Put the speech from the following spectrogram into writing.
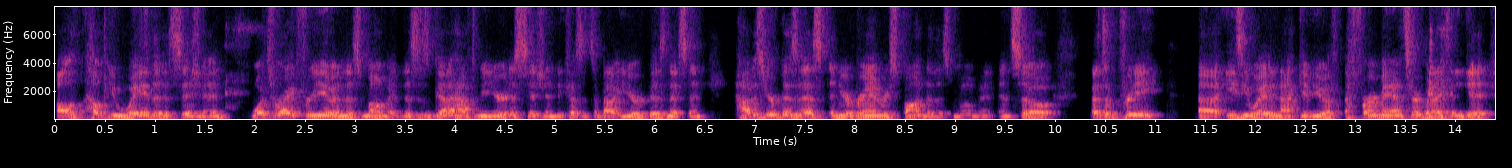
I'll help you weigh the decision. What's right for you in this moment? This is going to have to be your decision because it's about your business and how does your business and your brand respond to this moment. And so that's a pretty uh, easy way to not give you a, a firm answer, but I think it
